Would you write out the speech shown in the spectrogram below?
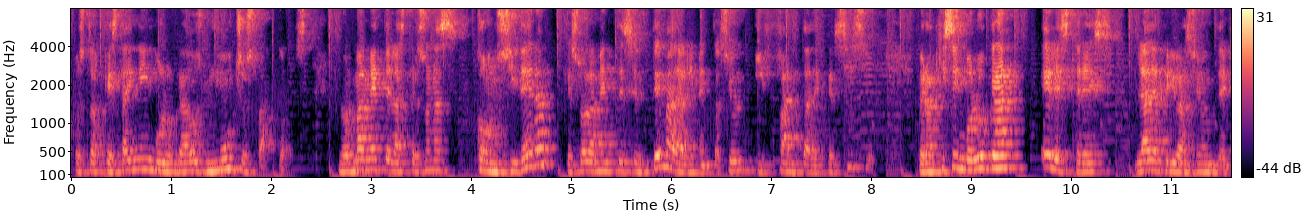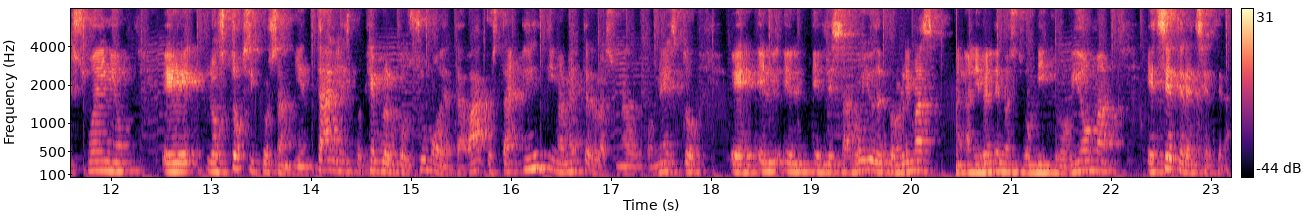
puesto que están involucrados muchos factores. Normalmente las personas consideran que solamente es el tema de alimentación y falta de ejercicio, pero aquí se involucran el estrés, la deprivación del sueño, eh, los tóxicos ambientales, por ejemplo, el consumo de tabaco está íntimamente relacionado con esto, eh, el, el desarrollo de problemas a nivel de nuestro microbioma, etcétera, etcétera.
